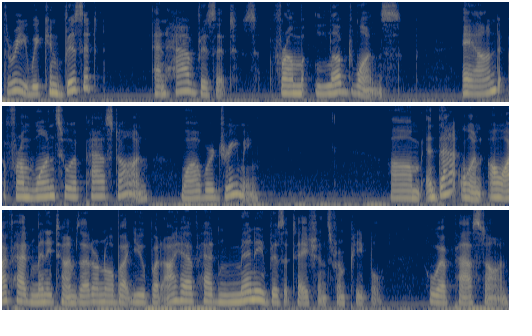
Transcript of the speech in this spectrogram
Three, we can visit and have visits from loved ones and from ones who have passed on while we're dreaming. Um, and that one, oh, I've had many times. I don't know about you, but I have had many visitations from people who have passed on.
